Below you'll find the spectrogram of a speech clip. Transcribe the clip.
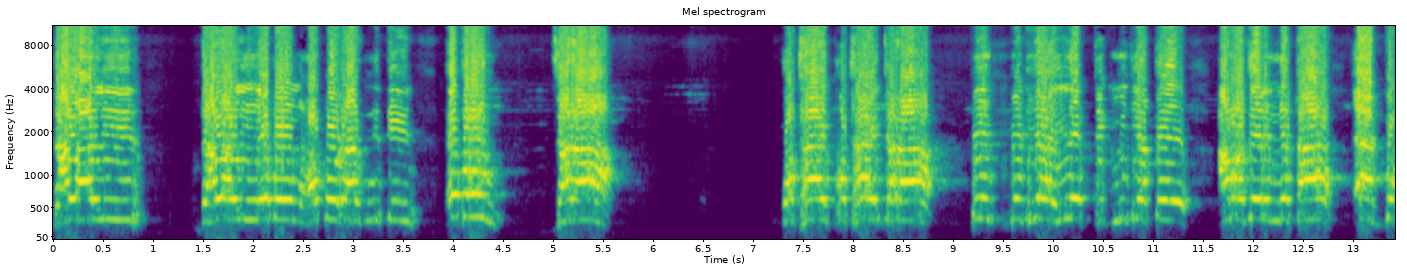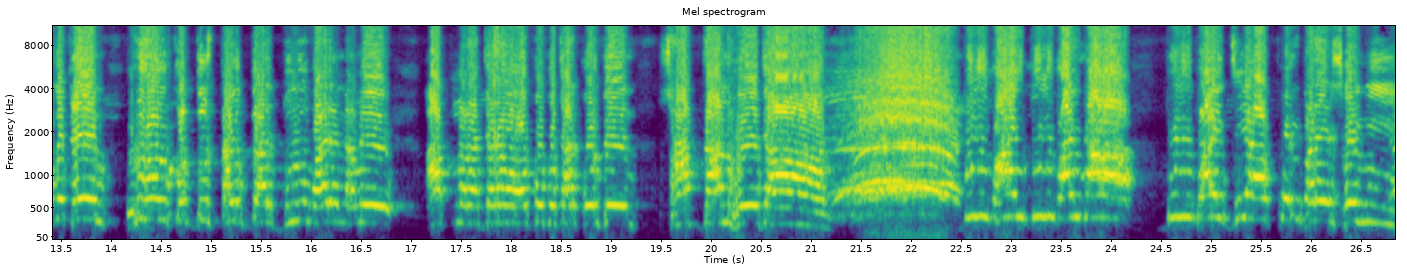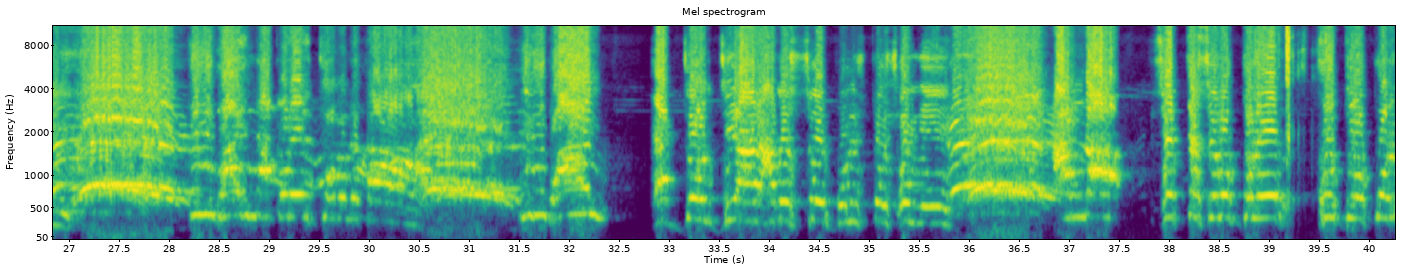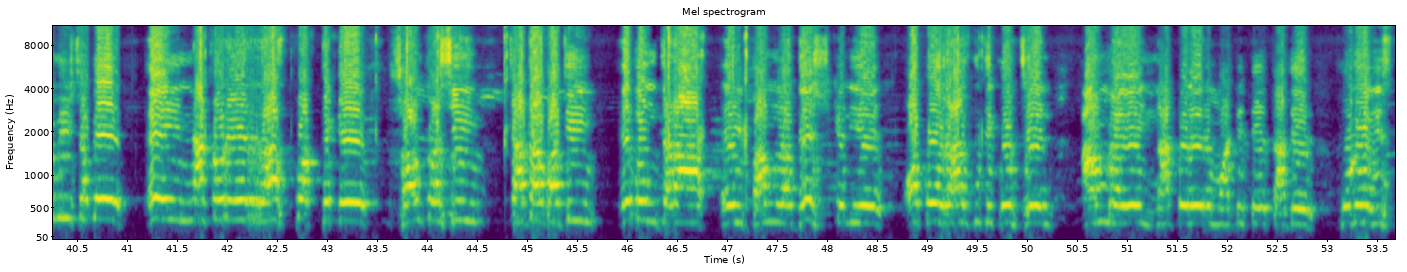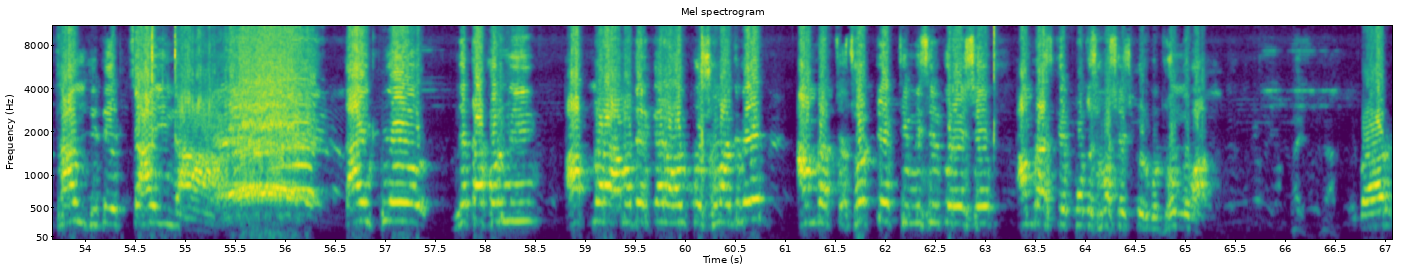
দালালির, দালালি এবং অপরাজনীতির এবং যারা কথায় কথায় যারা মিডিয়া, ইলেকট্রিক মিডিয়াতে আমাদের নেতা অ্যাডভোকেট রুহুল কুদ্দুস তালুকদার দুলু ভাইয়ের নামে আপনারা যারা অপপ্রচার করবেন, সাবধান হয়ে যান। দুলু ভাই দুলু ভাই না, দুলু ভাই জিয়া পরিবারের সৈনিক। দুলু ভাই নাটোরের জননেতা। দুলু ভাই একজন জিয়ার আদর্শের বলিষ্ঠ সৈনিক। আমরা স্বেচ্ছাসেবক দলের ক্ষুদ্র কর্মী হিসাবে এই নাটোরের রাজপথ থেকে সন্ত্রাসী, চাঁদাবাজি এবং যারা এই বাংলাদেশকে নিয়ে অপরাজনীতি করছেন, আমরা এই নাটোরের মাটিতে তাদের কোনো স্থান দিতে চাই না। তাই প্রিয় নেতা কর্মী আপনারা আমাদেরকে অল্প সময় দেবেন। আমরা ছোট্ট একটি মিছিল করে এসে আমরা আজকে পথসভা শেষ করব। ধন্যবাদ। এবার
